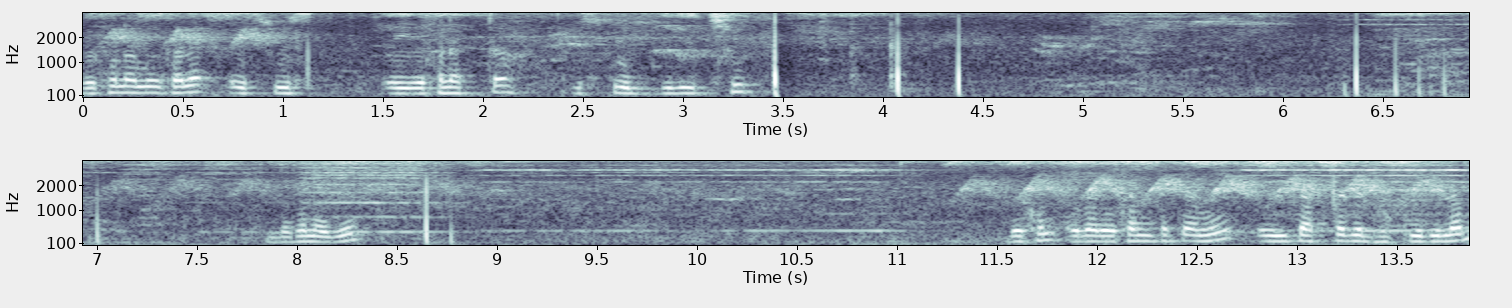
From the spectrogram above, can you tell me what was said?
দেখুন, আমি এখানে এই সুইচ এই এখানে একটা স্ক্রু দিয়ে দিচ্ছি। দেখুন এই যে। দেখুন, এবার এখান থেকে আমি এই তারটাকে ঢুকিয়ে দিলাম।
